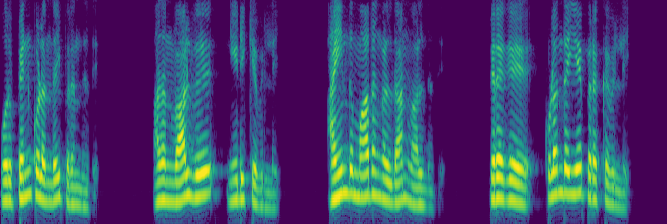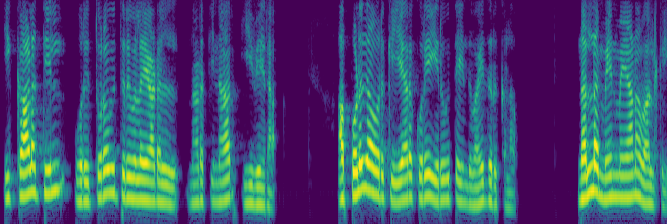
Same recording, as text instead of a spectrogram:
ஒரு பெண் குழந்தை பிறந்தது. அதன் வாழ்வு நீடிக்கவில்லை. ஐந்து மாதங்கள் தான் வாழ்ந்தது. பிறகு குழந்தையே பிறக்கவில்லை. இக்காலத்தில் ஒரு துறவு திருவிளையாடல் நடத்தினார் ஈவேரா. அப்பொழுது அவருக்கு ஏறக்குறைய இருபத்தைந்து வயது இருக்கலாம். நல்ல மேன்மையான வாழ்க்கை.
